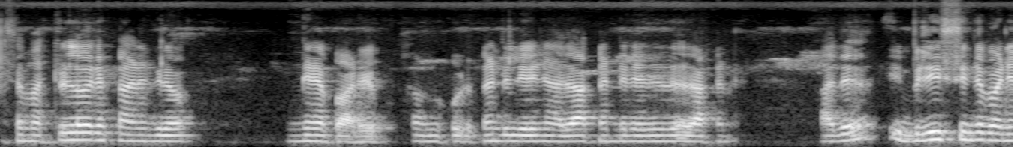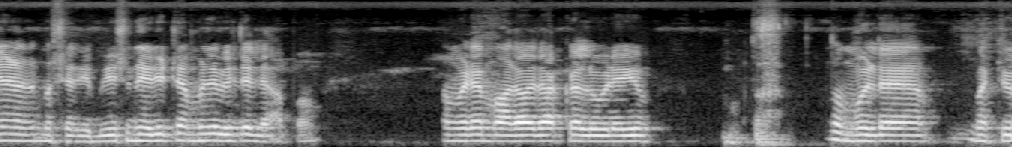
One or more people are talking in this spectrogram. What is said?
പക്ഷെ മറ്റുള്ളവരൊക്കെ ആണെങ്കിലോ ഇങ്ങനെ പറയും. അവർ കൊടുക്കണ്ടില്ല? അതാക്കേണ്ടില്ല? ഇത് ഇതാക്കണ്ട. അത് ഇബ്ലീസിന്റെ പണിയാണ്. മനസ്സിലായി. ഇബ്ലീസ് നേരിട്ട് നമ്മൾ വരില്ല. അപ്പം നമ്മുടെ മാതാപിതാക്കളിലൂടെയും നമ്മളുടെ മറ്റു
